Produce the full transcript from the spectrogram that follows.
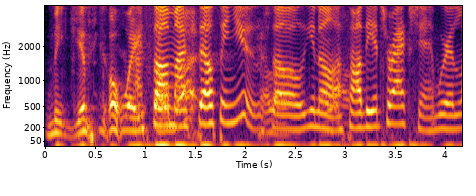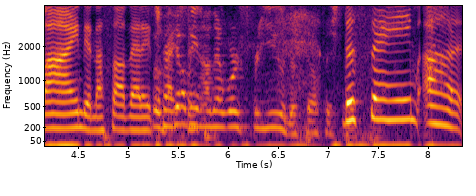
me giving away. I saw so much. myself in you, Hello. so you know I saw the attraction. We're aligned, and I saw that So attraction. tell me how that works for you, the selfishness. The same, uh,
